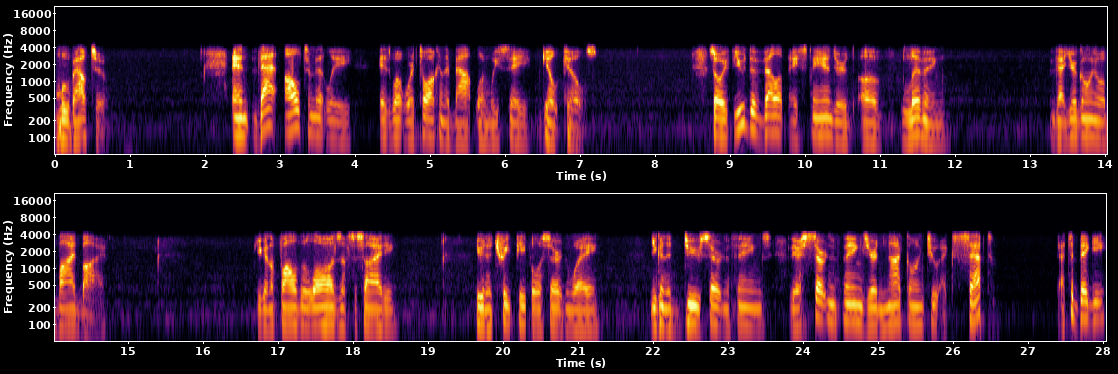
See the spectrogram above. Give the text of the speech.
move out to. And that ultimately is what we're talking about when we say guilt kills. So if you develop a standard of living that you're going to abide by, you're going to follow the laws of society, you're going to treat people a certain way, you're going to do certain things. There's certain things you're not going to accept. That's a biggie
